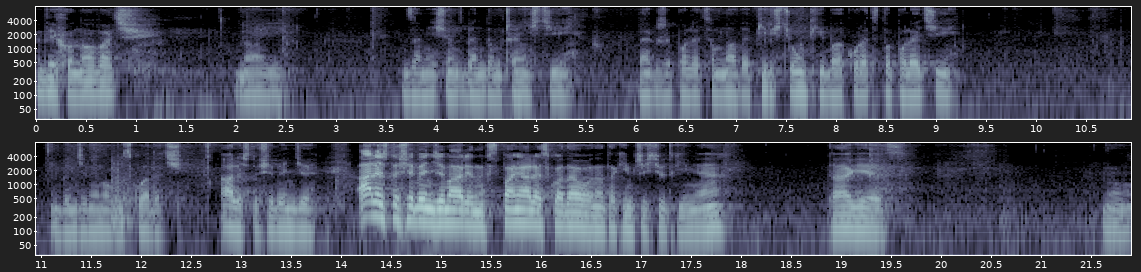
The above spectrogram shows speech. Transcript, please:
wyhonować. No i za miesiąc będą części, także polecą nowe pierścionki, bo akurat to poleci i będziemy mogli składać. Ależ to się będzie, ależ to się będzie Marian wspaniale składało na takim czyściutkim, nie? Tak jest. No.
